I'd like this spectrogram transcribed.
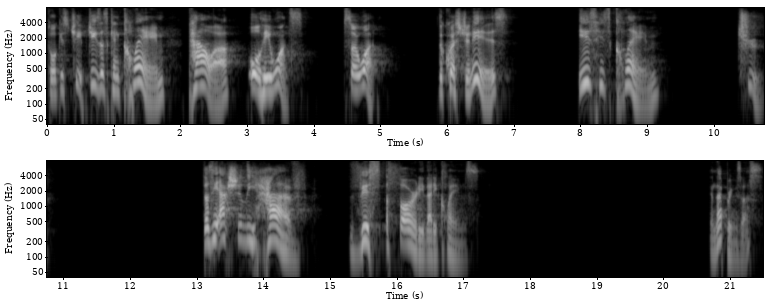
Talk is cheap. Jesus can claim power all he wants. So what? The question is is his claim true? Does he actually have this authority that he claims. And that brings us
